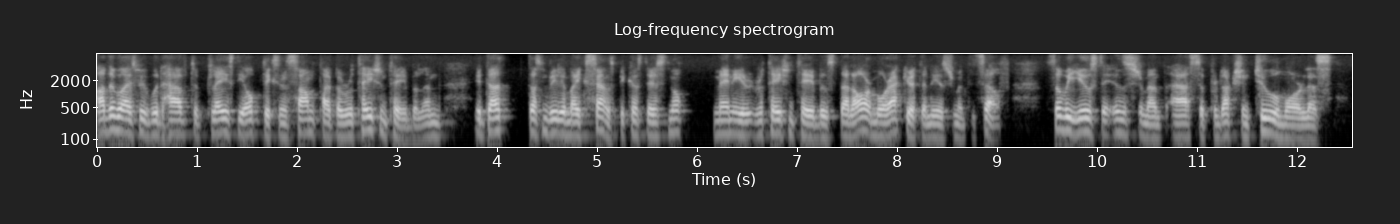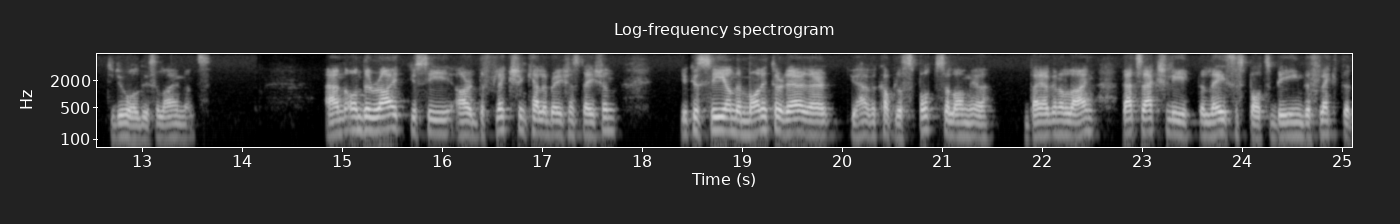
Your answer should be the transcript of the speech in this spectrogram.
otherwise we would have to place the optics in some type of rotation table and it that doesn't really make sense because there's not many rotation tables that are more accurate than the instrument itself. So we use the instrument as a production tool more or less to do all these alignments. And on the right, you see our deflection calibration station. You can see on the monitor there, there you have a couple of spots along a diagonal line. That's actually the laser spots being deflected.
